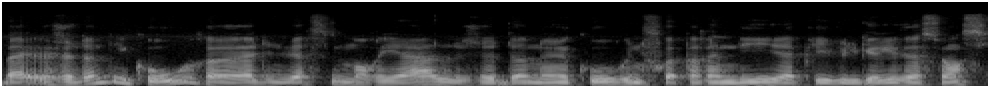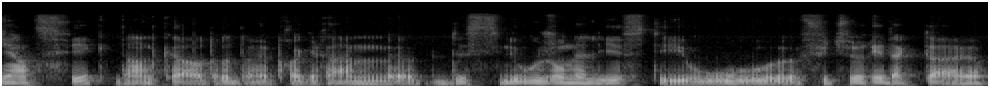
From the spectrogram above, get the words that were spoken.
Ben, je donne des cours à l'Université de Montréal. Je donne un cours une fois par année appelé Vulgarisation scientifique dans le cadre d'un programme destiné aux journalistes et aux futurs rédacteurs.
